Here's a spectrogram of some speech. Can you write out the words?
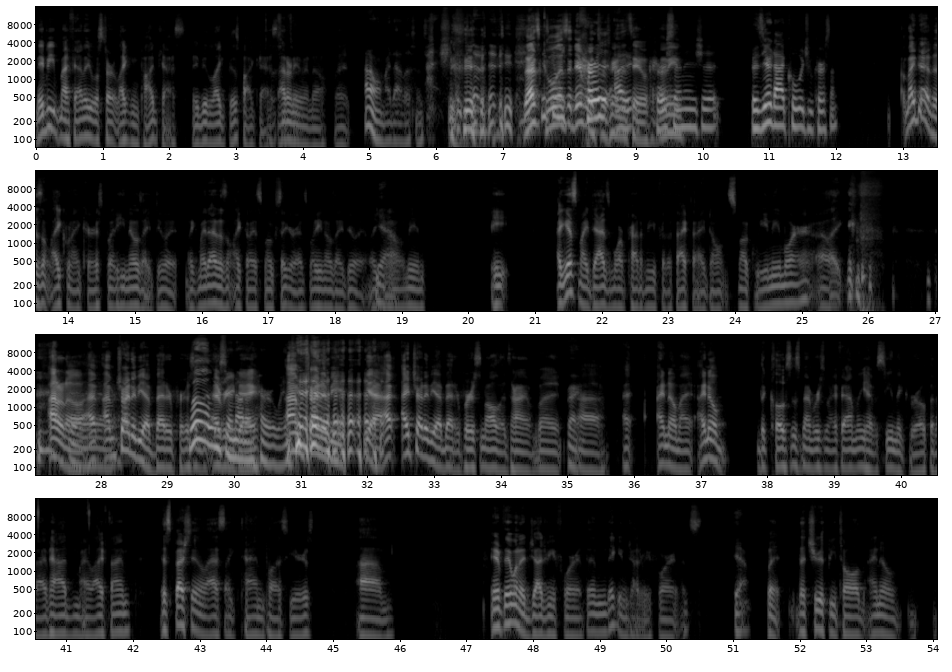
maybe my family will start liking podcasts. Maybe like this podcast. I don't even know, but I don't want my dad listening to that shit. That's cool. That's the difference cur- between the two. I Cursing mean- and shit. Is your dad cool with you cursing? My dad doesn't like when I curse, but he knows I do it. Like my dad doesn't like that I smoke cigarettes, but he knows I do it. Like, Yeah. you know, I mean, he, I guess my dad's more proud of me for the fact that I don't smoke weed anymore. I like, I don't know. Yeah, I'm, yeah, I'm trying to be a better person Well, at least you're not day. on heroin. I'm trying to be, yeah, I, I try to be a better person all the time. But Right. uh, I, I know my, I know the closest members of my family have seen the growth that I've had in my lifetime, especially in the last like 10 plus years. Um, and if they want to judge me for it, then they can judge me for it. That's Yeah. But the truth be told, I know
